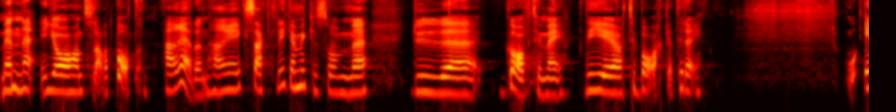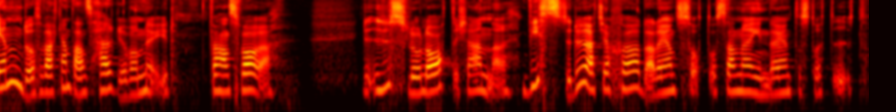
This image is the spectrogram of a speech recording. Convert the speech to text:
Men eh, jag har inte slarvat bort den. Här är den. Här är exakt lika mycket som eh, du eh, gav till mig. Det ger jag tillbaka till dig. Och ändå så verkar inte hans herre vara nöjd. För han svarar, du usla och late tjänare, visste du att jag skördar där jag inte sått och samlar in där jag inte strött ut?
